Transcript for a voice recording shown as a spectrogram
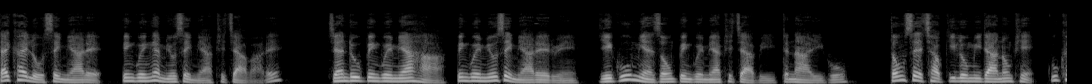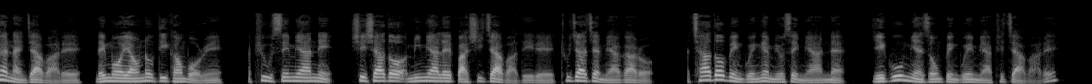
တိုက်ခိုက်လို့စိတ်များတဲ့ပင်ဂွင်ငှက်မျိုးစိတ်များဖြစ်ကြပါတယ်။ဂျန်ဒူပင်ဂွင်များဟာပင်ဂွင်မျိုးစိတ်များတဲ့တွင်ရေကူးမြန်ဆုံးပင်ဂွင်များဖြစ်ကြပြီးတနာရီကို36ကီလိုမီတာနှုန်းဖြင့်ကူးခတ်နိုင်ကြပါတယ်။လိမ္မော်ရောင်နှုတ်သီးကောင်းပေါ်တွင်အဖြူစင်းများနှင့်ရှေရှားသောအမီးများလည်းပါရှိကြပါသေးတယ်။ထူးခြားချက်များကတော့အခြားသောပင်ဂွင်ငှက်မျိုးစိတ်များနဲ့ရေကူးအမြန်ဆုံးပင်ဂွင်များဖြစ်ကြပါတယ်။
